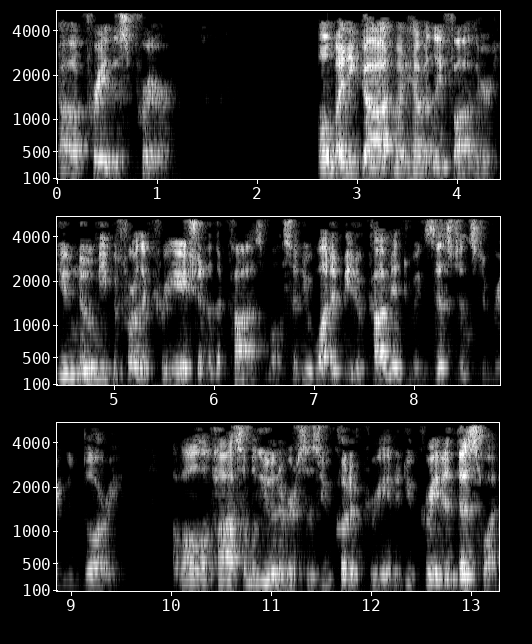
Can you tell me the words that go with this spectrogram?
uh, pray this prayer. Almighty God, my heavenly Father, you knew me before the creation of the cosmos, and you wanted me to come into existence to bring you glory. Of all the possible universes you could have created, you created this one,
